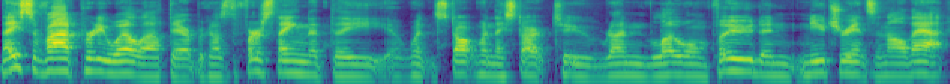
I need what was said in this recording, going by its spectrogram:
They survive pretty well out there because the first thing that they uh, when start when they start to run low on food and nutrients and all that,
